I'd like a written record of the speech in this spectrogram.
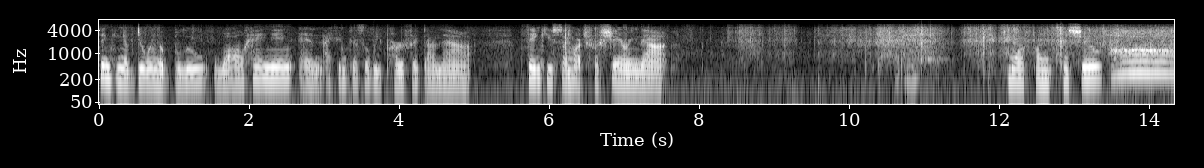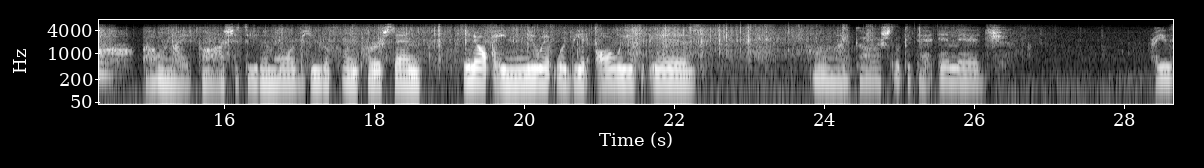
thinking of doing a blue wall hanging, and I think this will be perfect on that. Thank you so much for sharing that. Okay. More fun tissue. Oh my gosh, it's even more beautiful in person. You know, I knew it would be. It always is. Oh my gosh, look at that image. Are you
